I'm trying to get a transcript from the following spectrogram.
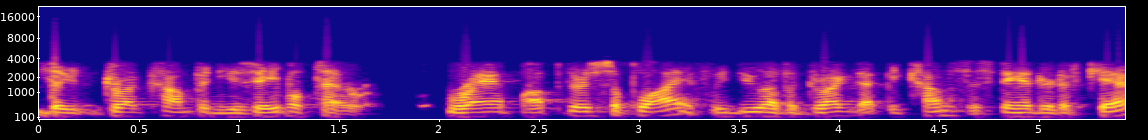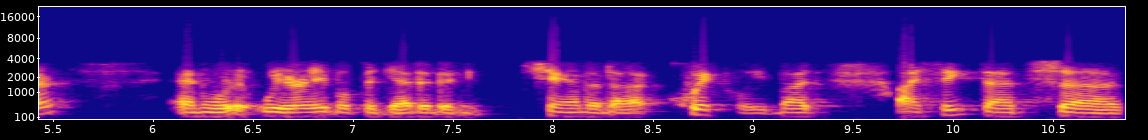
the drug company is able to ramp up their supply if we do have a drug that becomes the standard of care and we're, we are able to get it in Canada quickly. But I think that's uh,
